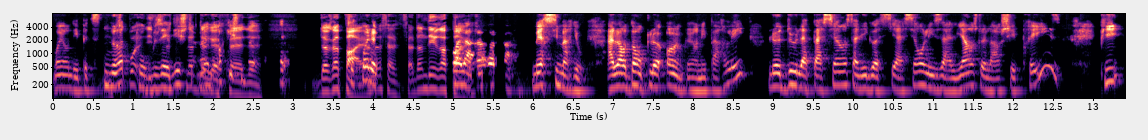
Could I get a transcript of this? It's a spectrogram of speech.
voyons, des petites notes pour vous aider justement. De, de, repères, ça, donne des repères. Voilà, Merci Mario. Alors donc, le 1, j'en ai parlé. Le 2, la patience, la négociation, les alliances, le lâcher prise. Puis,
